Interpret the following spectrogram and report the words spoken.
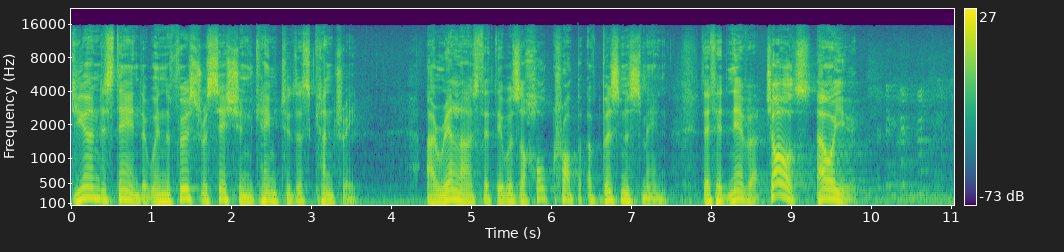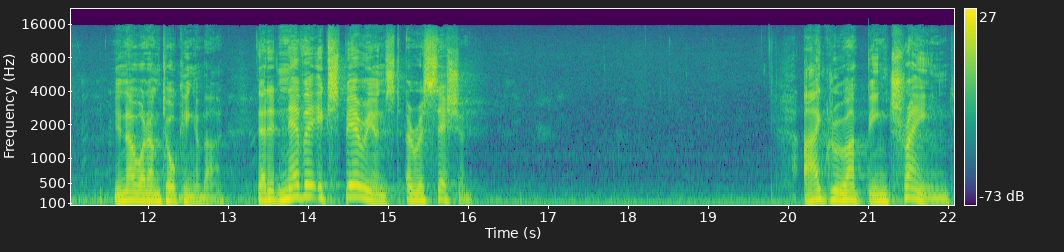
Do you understand that when the first recession came to this country, I realized that there was a whole crop of businessmen that had never, Charles, how are you? You know what I'm talking about. That had never experienced a recession. I grew up being trained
